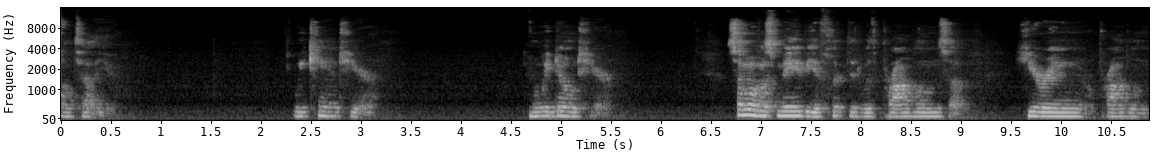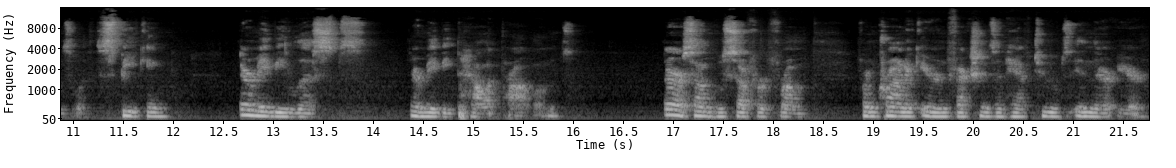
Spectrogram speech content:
I'll tell you. We can't hear, and we don't hear. Some of us may be afflicted with problems of hearing or problems with speaking. There may be lisps. There may be palate problems. There are some who suffer from, from chronic ear infections and have tubes in their ear.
